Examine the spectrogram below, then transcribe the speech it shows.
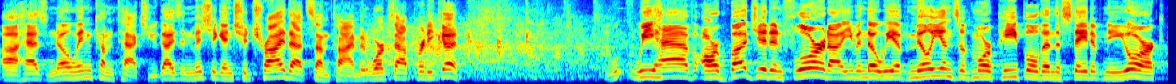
uh, has no income tax. You guys in Michigan should try that sometime. It works out pretty good. We have our budget in Florida, even though we have millions of more people than the state of New York,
